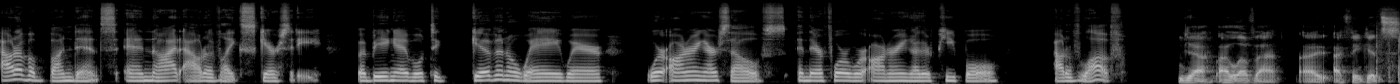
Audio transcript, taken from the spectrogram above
out of abundance and not out of like scarcity, but being able to give in a way where we're honoring ourselves and therefore we're honoring other people out of love. Yeah, I love that. I, I think it's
